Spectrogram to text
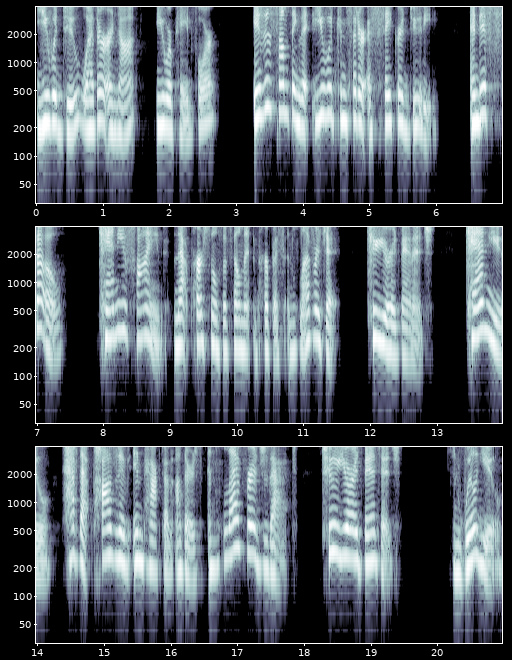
you would do whether or not you were paid for? Is it something that you would consider a sacred duty? And if so, can you find that personal fulfillment and purpose and leverage it to your advantage? Can you have that positive impact on others and leverage that to your advantage? And will you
